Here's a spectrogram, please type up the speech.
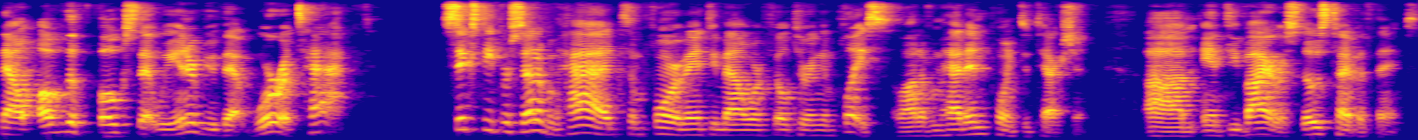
Now, of the folks that we interviewed that were attacked, 60% of them had some form of anti-malware filtering in place. A lot of them had endpoint detection, um, antivirus, those type of things.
